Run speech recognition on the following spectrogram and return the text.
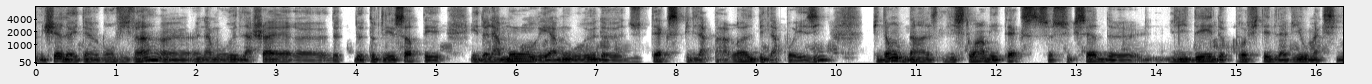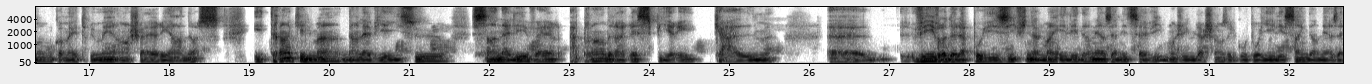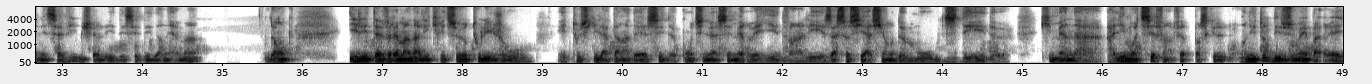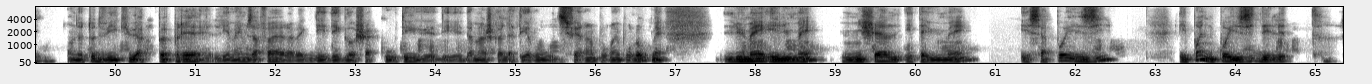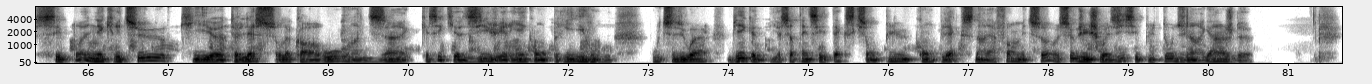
Michel a été un bon vivant, un, amoureux de la chair euh, de, toutes les sortes et, de l'amour et amoureux du texte, puis de la parole, puis de la poésie. Puis donc, dans l'histoire des textes, se succède l'idée de profiter de la vie au maximum comme être humain en chair et en os, et tranquillement, dans la vieillissure, s'en aller vers apprendre à respirer calme, euh, vivre de la poésie finalement et les dernières années de sa vie. Moi, j'ai eu la chance de le côtoyer les cinq dernières années de sa vie. Michel est décédé dernièrement. Donc, il était vraiment dans l'écriture tous les jours. Et tout ce qu'il attendait, c'est de continuer à s'émerveiller devant les associations de mots, d'idées, qui mènent à, l'émotif, en fait, parce qu'on est tous des humains pareils. On a tous vécu à peu près les mêmes affaires avec des dégâts chaque côté, des dommages collatéraux différents pour un pour l'autre. Mais l'humain est l'humain. Michel était humain et sa poésie n'est pas une poésie d'élite c'est pas une écriture qui euh, te laisse sur le carreau en disant qu'est-ce qu'il a dit, j'ai rien compris, ou, tu dois, bien qu'il y a certains de ces textes qui sont plus complexes dans la forme et tout ça, ceux que j'ai choisis, c'est plutôt du langage de,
